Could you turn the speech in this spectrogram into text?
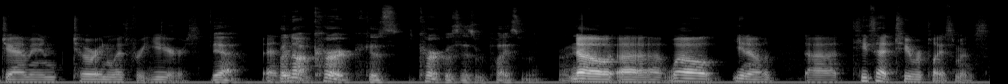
jamming, touring with for years. Yeah. And But not Kirk, because Kirk was his replacement, right? No, uh, well, you know, uh, he's had two replacements.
